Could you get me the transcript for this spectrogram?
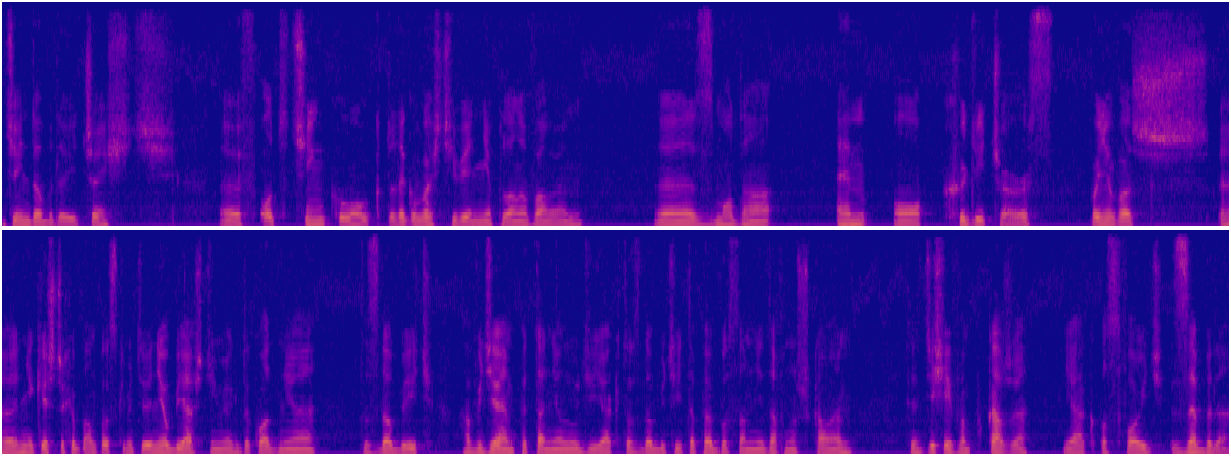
Dzień dobry i cześć. E, W odcinku, którego właściwie nie planowałem, e, z moda MO Creatures, ponieważ e, nikt jeszcze chyba na polskim YouTube nie objaśnił, jak dokładnie to zdobyć, a widziałem pytania ludzi, jak to zdobyć itp., bo sam niedawno szukałem, więc dzisiaj wam pokażę, jak oswoić zebrę.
